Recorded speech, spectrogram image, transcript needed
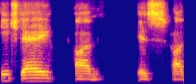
each day um, is uh,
